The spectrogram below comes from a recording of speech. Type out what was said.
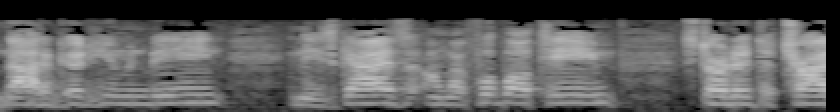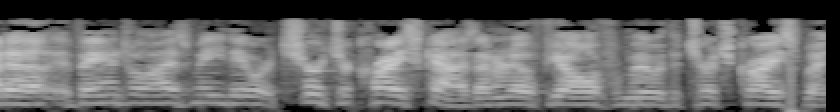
not a good human being. And these guys on my football team started to try to evangelize me. They were Church of Christ guys. I don't know if y'all are familiar with the Church of Christ, but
